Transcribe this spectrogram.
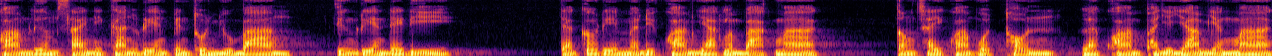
ความเลื่อมใสในการเรียนเป็นทุนอยู่บ้าง จึงเรียนได้ดี แต่ก็เรียนมาด้วยความยากลำบากมาก ต้องใช้ความอดทนและความพยายามอย่างมาก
